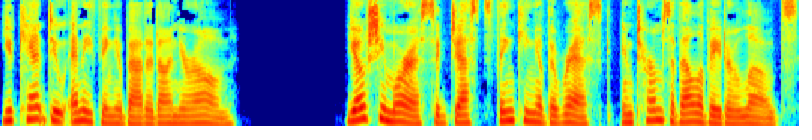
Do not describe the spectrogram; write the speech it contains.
you can't do anything about it on your own. Yoshimura suggests thinking of the risk in terms of elevator loads.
